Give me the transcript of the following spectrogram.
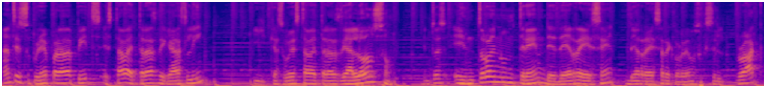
antes de su primera parada Pitts estaba detrás de Gasly y que a su vez estaba detrás de Alonso. Entonces entró en un tren de DRS. DRS recordemos que es el Track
